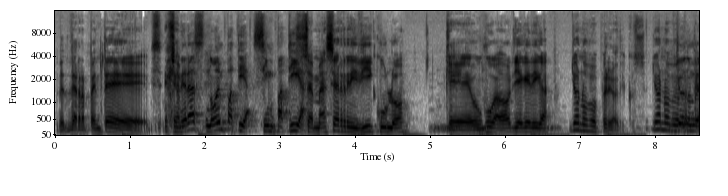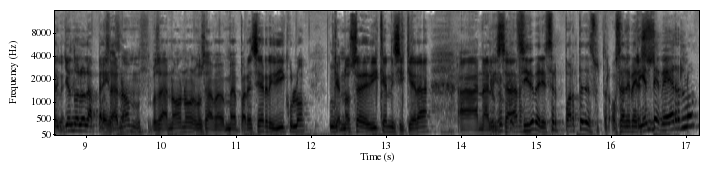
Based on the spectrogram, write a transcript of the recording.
de, de repente se- Generas no empatía, simpatía. se me hace ridículo que un jugador llegue y diga, yo no veo periódicos, yo no veo Yo no me- tele". yo no leo la prensa. O sea, no, o sea, no, no, o sea, me, me parece ridículo que no se dediquen ni siquiera a Yo creo analizar. que sí debería ser parte de su trabajo. O sea, deberían Es- de verlo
